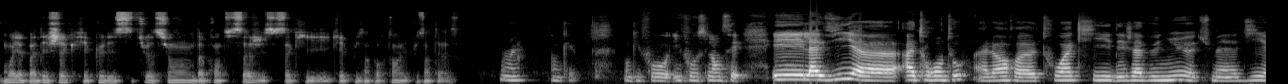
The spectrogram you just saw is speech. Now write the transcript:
moi, il n'y a pas d'échec, il n'y a que des situations d'apprentissage et c'est ça qui, est le plus important et le plus intéressant. Ouais, ok. Donc il faut, il faut se lancer. Et la vie euh, à Toronto, alors euh, toi qui es déjà venu, euh, tu m'as dit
